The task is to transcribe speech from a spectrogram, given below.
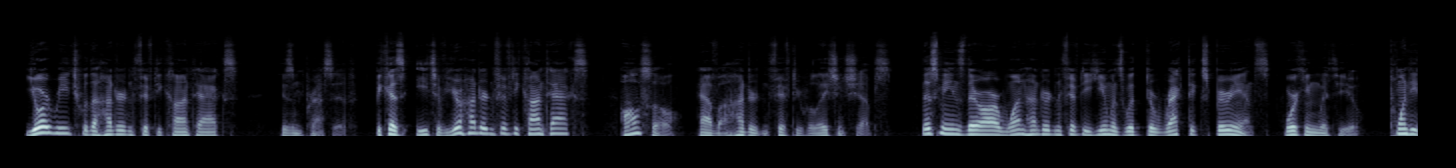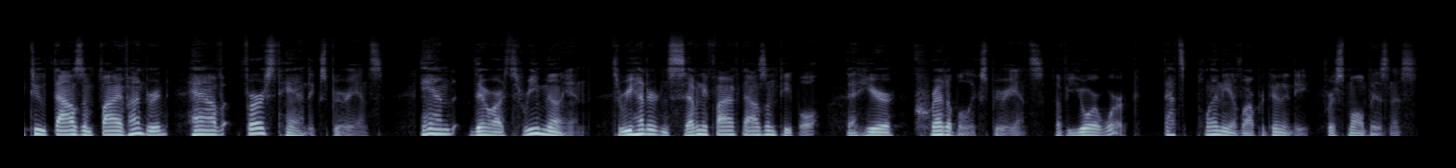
Your reach with 150 contacts is impressive because each of your 150 contacts also have 150 relationships. This means there are 150 humans with direct experience working with you. 22,500 have first-hand experience. And there are 3,375,000 people that hear credible experience of your work. That's plenty of opportunity for small business.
